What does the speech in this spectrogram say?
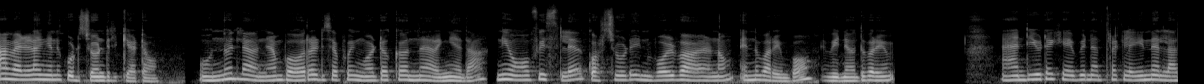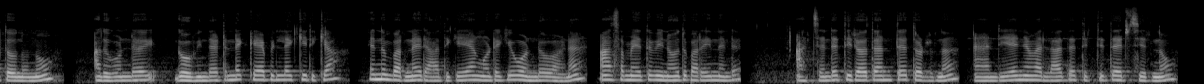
ആ വെള്ളം ഇങ്ങനെ കുടിച്ചുകൊണ്ടിരിക്കട്ടോ ഒന്നുമില്ല ഞാൻ ബോറടിച്ചപ്പോൾ ഇങ്ങോട്ടൊക്കെ ഒന്ന് ഇറങ്ങിയതാ. നീ ഓഫീസിൽ കുറച്ചുകൂടി ഇൻവോൾവ് ആവണം എന്ന് പറയുമ്പോൾ വിനോദ് പറയും ആന്റിയുടെ കേബിൻ അത്ര ക്ലീൻ അല്ല തോന്നുന്നു. അതുകൊണ്ട് ഗോവിന്ദേട്ടന്റെ ക്യാബിനിലേക്ക് ഇരിക്കാം എന്നും പറഞ്ഞ് രാധികയെ അങ്ങോട്ടേക്ക് കൊണ്ടുപോവാണ്. ആ സമയത്ത് വിനോദ് പറയുന്നുണ്ട് അച്ഛന്റെ തിരോധാനത്തെ തുടർന്ന് ആന്റിയെ ഞാൻ വല്ലാതെ തെറ്റിദ്ധരിച്ചിരുന്നു.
